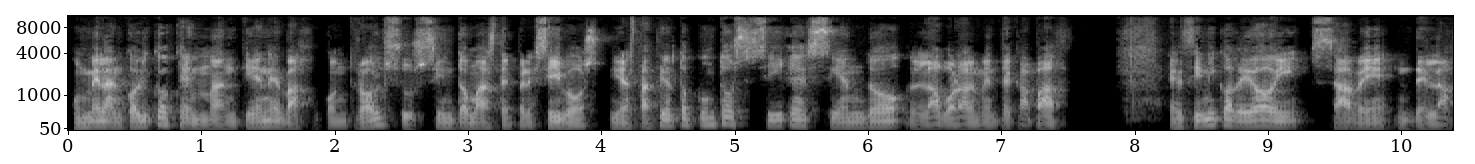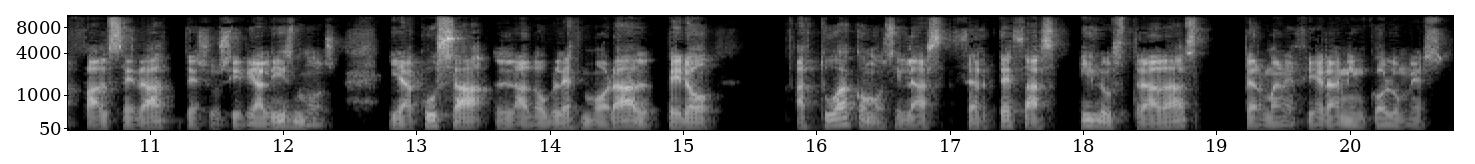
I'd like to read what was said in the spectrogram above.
Un melancólico que mantiene bajo control sus síntomas depresivos y hasta cierto punto sigue siendo laboralmente capaz. El cínico de hoy sabe de la falsedad de sus idealismos y acusa la doblez moral, pero actúa como si las certezas ilustradas permanecieran incólumes.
